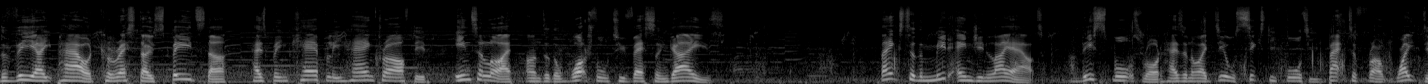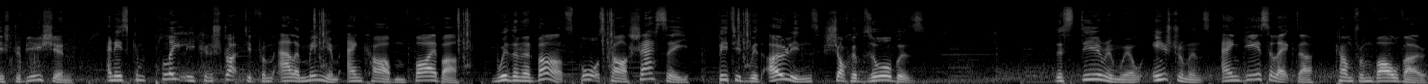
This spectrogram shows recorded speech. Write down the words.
The V8 powered Caresto Speedster has been carefully handcrafted into life under the watchful Tuvesen gaze. Thanks to the mid-engine layout, this sports rod has an ideal 60-40 back-to-front weight distribution and is completely constructed from aluminium and carbon fibre, with an advanced sports car chassis fitted with Öhlins shock absorbers. The steering wheel, instruments and gear selector come from Volvo,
